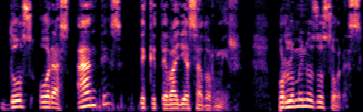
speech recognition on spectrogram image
dos horas antes de que te vayas a dormir. Por lo menos dos horas.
